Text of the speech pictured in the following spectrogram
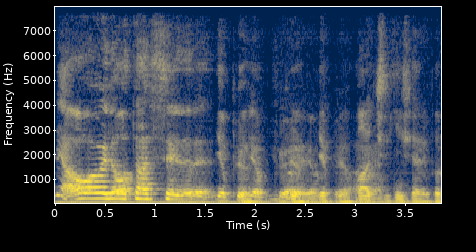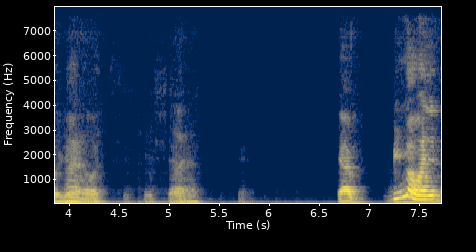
Ya o öyle o tarz şeyleri Yapıyor. Yapıyor, Yapıyor. yapıyor. Daha Aynen. çirkin şeyler yapabiliyor. Aynen yani. Aynen. Ya bilmiyorum hani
